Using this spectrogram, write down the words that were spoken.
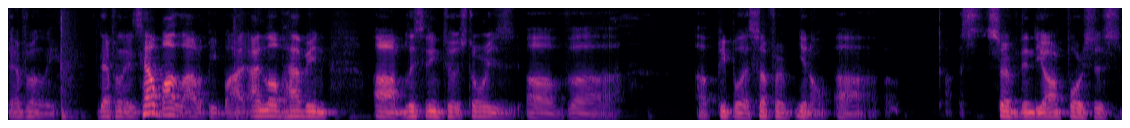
Definitely, definitely, it's helped out a lot of people. I, I love having um, listening to stories of uh, of people that suffer, you know, uh, served in the armed forces,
